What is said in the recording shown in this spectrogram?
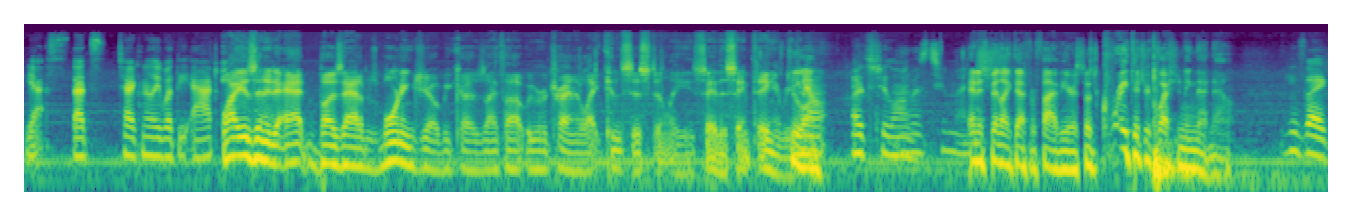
yes, that's technically what the at. why isn't it at Buzz Adams Morning Show? Because I thought we were trying to like consistently say the same thing every Too You day. long. know, oh, it's too That long. was too much. And it's been like that for five years. So it's great that you're questioning that now. He's like,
